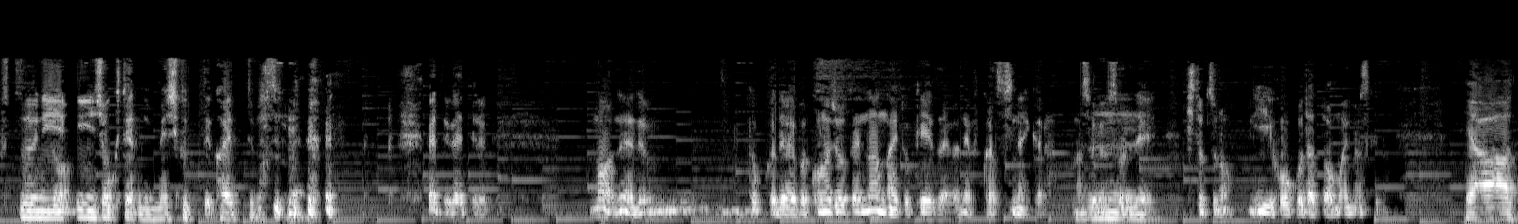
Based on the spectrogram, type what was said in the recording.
普通に飲食店で飯食って帰ってますよね。帰ってる帰ってる。まあね、でも、どっかではやっぱこの状態にならないと経済はね、復活しないから、まあそれはそれで一つのいい方向だとは思いますけど。いや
